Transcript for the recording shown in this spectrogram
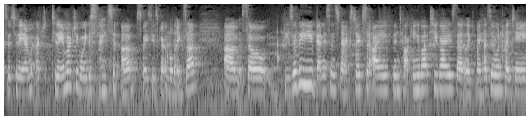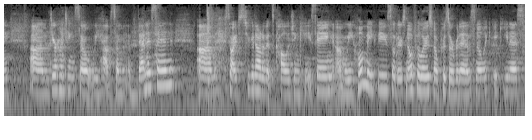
So today I'm actually today I'm actually going to spice it up, spice these scrambled eggs up. Um, so these are the venison snack sticks that I've been talking about to you guys that like my husband went hunting, um, deer hunting. So we have some venison. Um, so I just took it out of its collagen casing. Um, we home make these, so there's no fillers, no preservatives, no like ickiness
